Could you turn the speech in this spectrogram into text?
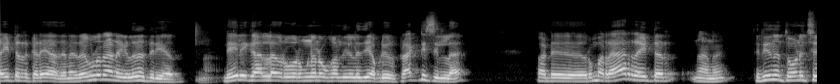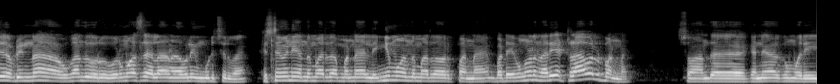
ரைட்டர் கிடையாது. எனக்கு ரெகுலராக எனக்கு எழுத தெரியாது. டெய்லி காலைல ஒரு ஒரு மணி நேரம் உட்காந்து எழுதி அப்படி ஒரு ப்ராக்டிஸ் இல்லை. பட் ரொம்ப ரேர் ரைட்டர் நான். திடீர்னு தோணுச்சு அப்படின்னா உட்காந்து ஒரு ஒரு மாதம் எல்லா நாவலையும் முடிச்சிருவேன். கிருஷ்ணவேணி அந்த மாதிரி தான் பண்ணேன் லிங்கமும் அந்த மாதிரி தான் ஒர்க் பண்ணேன். பட் இவங்களோட நிறைய ட்ராவல் பண்ணேன். ஸோ அந்த கன்னியாகுமரி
